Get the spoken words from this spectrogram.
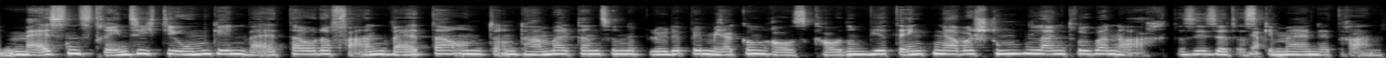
meistens drehen sich die um, gehen weiter oder fahren weiter und, und haben halt dann so eine blöde Bemerkung rauskaut. Und wir denken aber stundenlang drüber nach. Das ist ja das ja. Gemeine dran.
